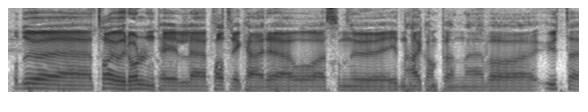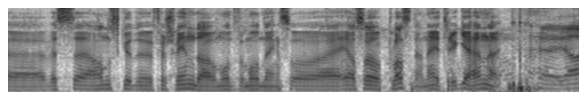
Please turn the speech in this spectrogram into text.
Og Du eh, tar jo rollen til eh, Patrick her, eh, og som nå i denne kampen var ute. Hvis han skulle forsvinne da, mot formodning, så er altså plassen din i trygge hender? ja,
